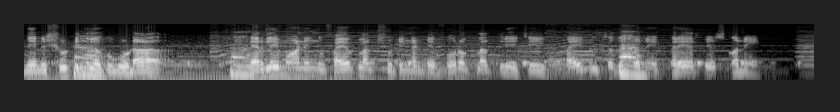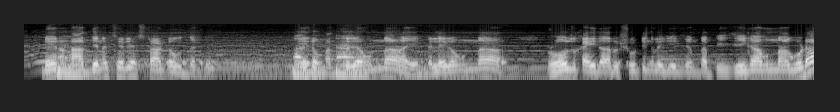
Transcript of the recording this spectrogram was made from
నేను షూటింగ్లకు కూడా ఆ, early morning five o'clock shooting అంటే ఫోర్ ఓ క్లాక్ లేచి బైబిల్ చదువుకొని ప్రేయర్ చేసుకొని నేను. నా దినచర్య స్టార్ట్ అవుద్దండి. నేను మంత్రిగా ఉన్నా ఎమ్మెల్యేగా ఉన్నా రోజుకు ఐదారు షూటింగ్లు చేసేంత బిజీగా ఉన్నా కూడా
